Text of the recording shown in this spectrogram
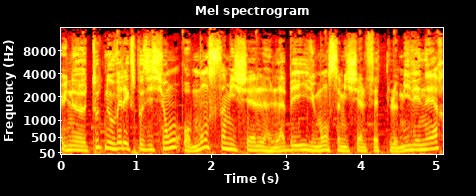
Une toute nouvelle exposition au Mont Saint-Michel. L'abbaye du Mont Saint-Michel fête le millénaire.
